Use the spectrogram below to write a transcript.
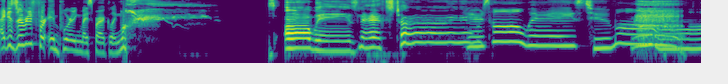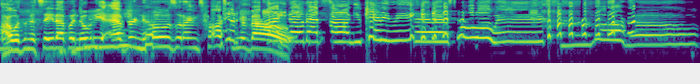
I deserved it for importing my sparkling water. It's always next time. There's always tomorrow. I was gonna say that, but nobody ever knows what I'm talking Dude, about. I know that song. You kidding me? There's always tomorrow.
